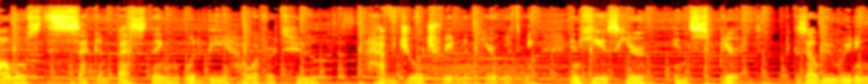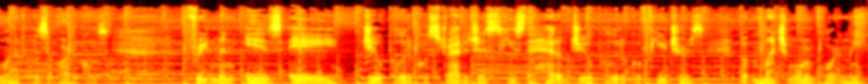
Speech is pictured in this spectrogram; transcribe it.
Almost the second best thing would be, however, to have George Friedman here with me. And he is here in spirit because I'll be reading one of his articles. Friedman is a geopolitical strategist. He's the head of geopolitical futures. But much more importantly,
